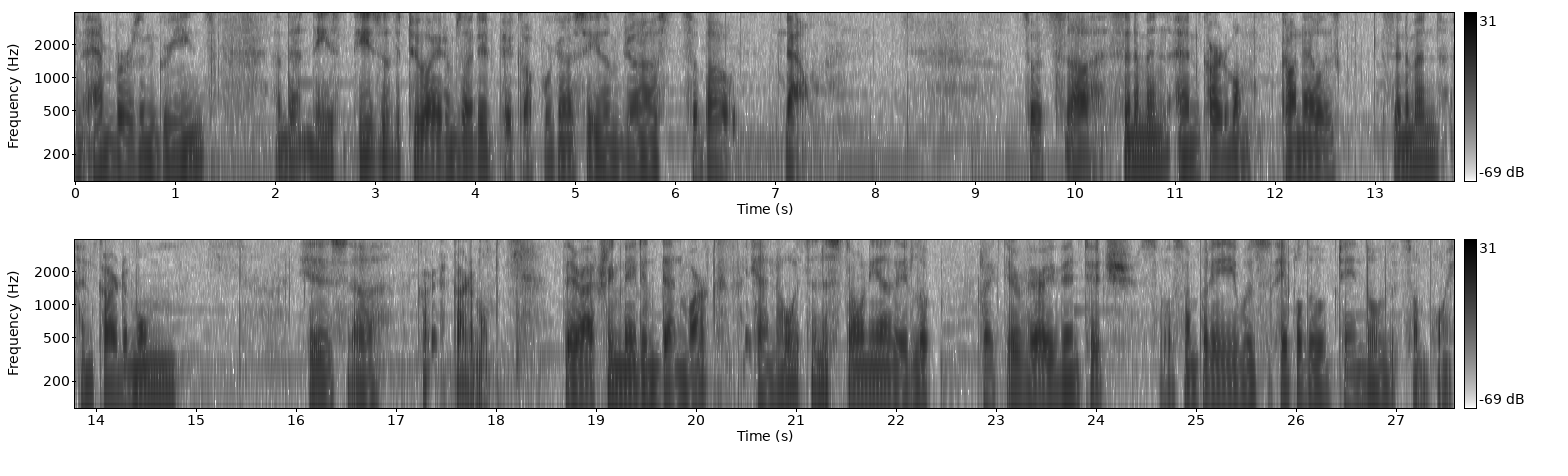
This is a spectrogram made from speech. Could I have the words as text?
in ambers and greens. And then these, these are the two items I did pick up. We're going to see them just about now. So it's uh, cinnamon and cardamom. Cannelle is cinnamon and cardamom is uh, car cardamom. They're actually made in Denmark. I know it's in Estonia. They look like they're very vintage. So somebody was able to obtain those at some point.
